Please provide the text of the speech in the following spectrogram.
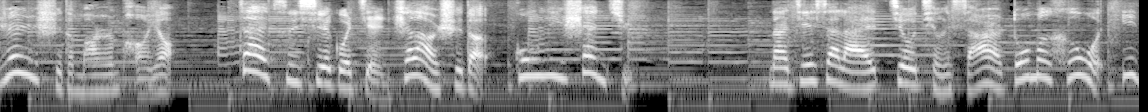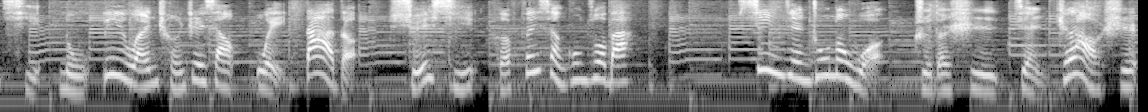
认识的盲人朋友。再次谢过简之老师的公益善举。那接下来就请小耳朵们和我一起努力完成这项伟大的学习和分享工作吧。信件中的我指的是简之老师，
